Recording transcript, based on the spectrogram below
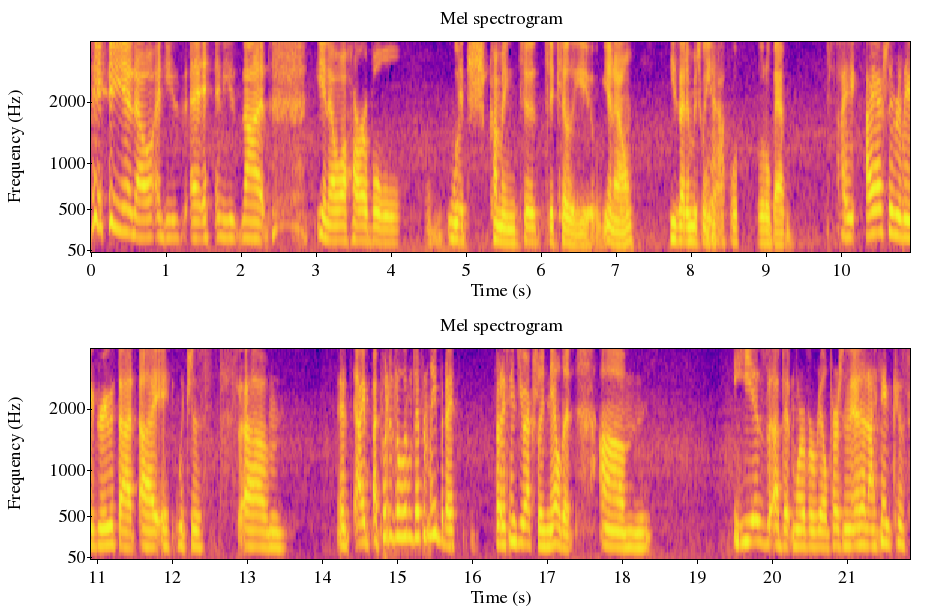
you know, and he's and he's not, you know, a horrible witch coming to to kill you, you know. He's that in between, Yeah. a little, a little bad. I, I actually really agree with that, uh, it, which is um, it, I, I put it a little differently, but I but I think you actually nailed it. Um, he is a bit more of a real person, and I think because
